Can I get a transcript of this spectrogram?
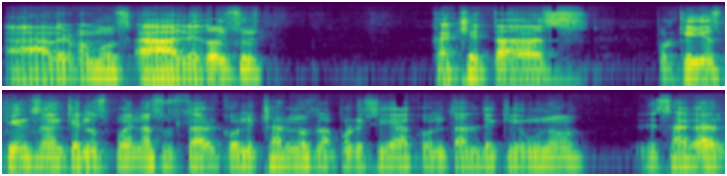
a ver, vamos, ah, le doy sus cachetadas porque ellos piensan que nos pueden asustar con echarnos la policía con tal de que uno les haga...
